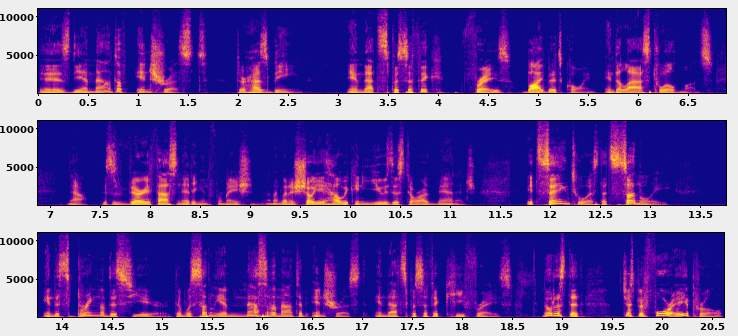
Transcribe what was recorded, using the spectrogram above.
is the amount of interest there has been in that specific phrase, buy Bitcoin, in the last 12 months. Now, this is very fascinating information, and I'm going to show you how we can use this to our advantage. It's saying to us that suddenly, in the spring of this year, there was suddenly a massive amount of interest in that specific key phrase. Notice that just before April,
